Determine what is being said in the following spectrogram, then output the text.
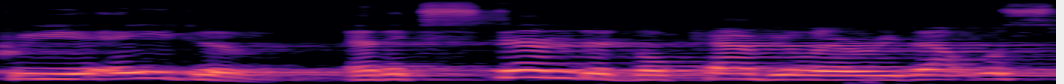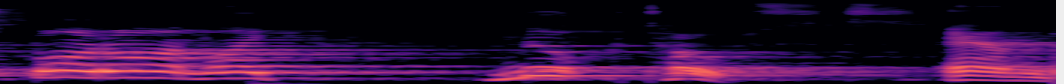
creative and extended vocabulary that was spot on, like milk toasts and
